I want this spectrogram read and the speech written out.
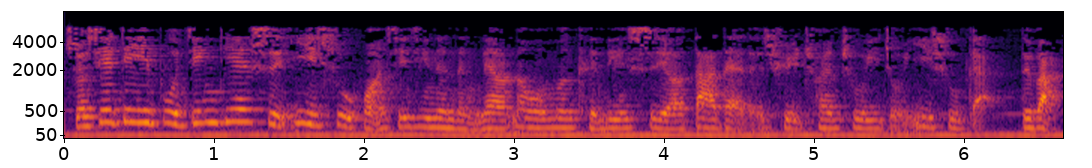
首先，第一步，今天是艺术黄星星的能量，那我们肯定是要大胆的去穿出一种艺术感，对吧？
